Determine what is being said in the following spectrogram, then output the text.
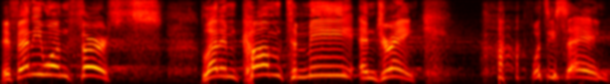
If anyone thirsts, let him come to me and drink. What's he saying?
